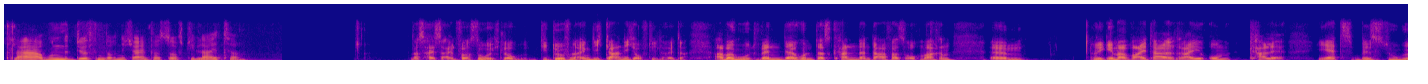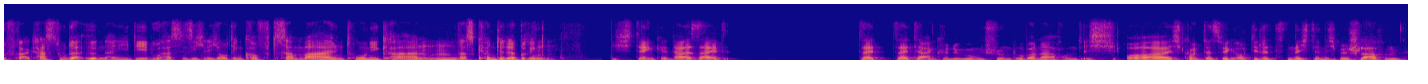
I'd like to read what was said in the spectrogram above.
Klar, Hunde dürfen doch nicht einfach so auf die Leiter. Das heißt einfach so. Ich glaube, die dürfen eigentlich gar nicht auf die Leiter. Aber gut, wenn der Hund das kann, dann darf er es auch machen. Ähm, wir gehen mal weiter, Reihe um. Kalle, jetzt bist du gefragt. Hast du da irgendeine Idee? Du hast dir sicherlich auch den Kopf zermahlen, Toni Kahn. Hm, was könnte der bringen? Ich denke, da seit seit, seit der Ankündigung schon drüber nach und ich, oh, ich konnte deswegen auch die letzten Nächte nicht mehr schlafen.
